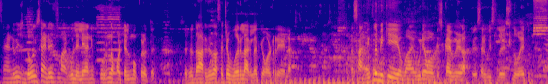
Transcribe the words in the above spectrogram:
सँडविच दोन सँडविच मागवलेले आणि पूर्ण हॉटेल मोकळं होतं. तर सुद्धा अर्ध्या तासाच्या वर लागला ती ऑर्डर यायला. त्यांना सांगितलं मी की बा एवढ्या ऑफिस काय वेळ लागतोय? आहे लो स्लो आहे तुमची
